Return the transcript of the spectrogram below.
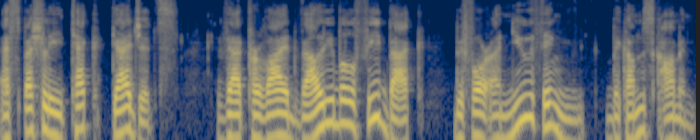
especially tech gadgets, that provide valuable feedback before a new thing becomes common.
